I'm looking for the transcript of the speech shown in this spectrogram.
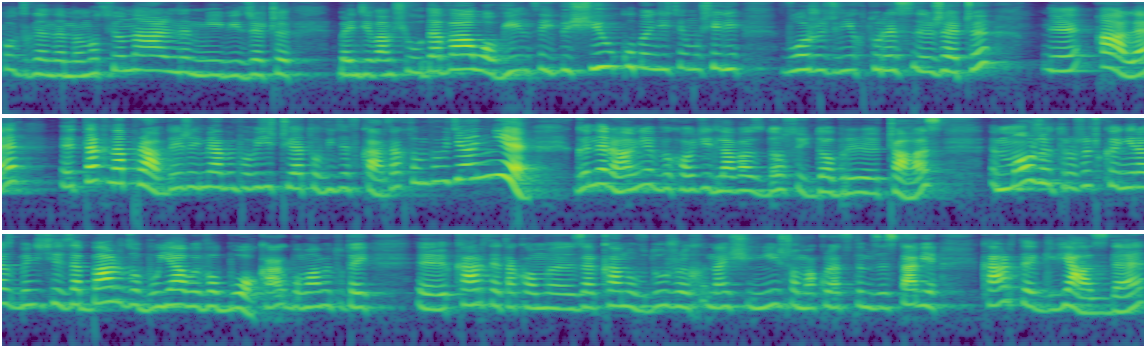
Pod względem emocjonalnym, mniej rzeczy będzie Wam się udawało, więcej wysiłku będziecie musieli włożyć w niektóre rzeczy, ale y, tak naprawdę, jeżeli miałabym powiedzieć, czy ja to widzę w kartach, to bym powiedziała nie. Generalnie wychodzi dla Was dosyć dobry czas. Może troszeczkę nieraz będziecie za bardzo bujały w obłokach, bo mamy tutaj y, kartę taką y, z arkanów dużych, najsilniejszą akurat w tym zestawie, kartę gwiazdę,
